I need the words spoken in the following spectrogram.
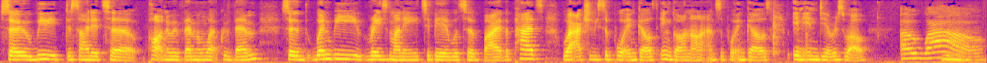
So we decided to partner with them and work with them. So when we raise money to be able to buy the pads, we're actually supporting girls in Ghana and supporting girls in India as well. Oh wow.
